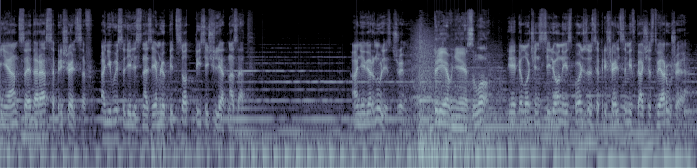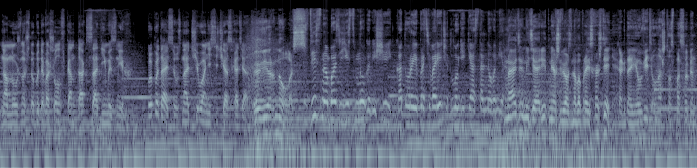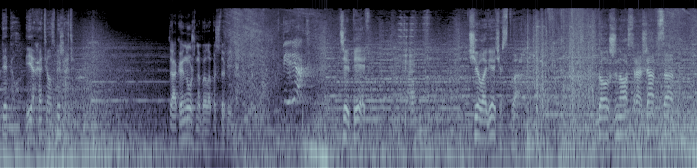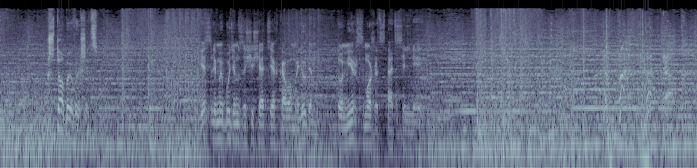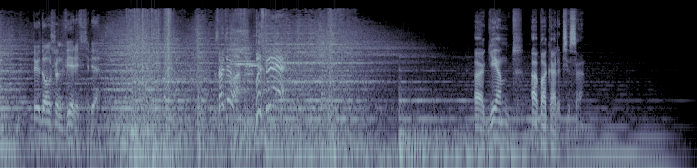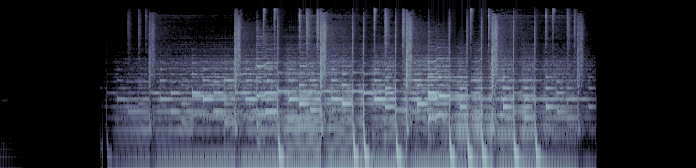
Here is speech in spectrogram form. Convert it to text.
Кронианцы — это раса пришельцев. Они высадились на Землю 500 тысяч лет назад. Они вернулись, Джим. Древнее зло. Пепел очень силен и используется пришельцами в качестве оружия. Нам нужно, чтобы ты вошел в контакт с одним из них. Попытайся узнать, чего они сейчас хотят. Вернулась. Здесь на базе есть много вещей, которые противоречат логике остального мира. Найден метеорит межзвездного происхождения. Когда я увидел, на что способен пепел, я хотел сбежать. Так и нужно было поступить. Вперед! Теперь человечество должно сражаться, чтобы выжить. Если мы будем защищать тех, кого мы любим, то мир сможет стать сильнее. Ты должен верить в себя. За дело! Быстрее! Агент Апокалипсиса.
